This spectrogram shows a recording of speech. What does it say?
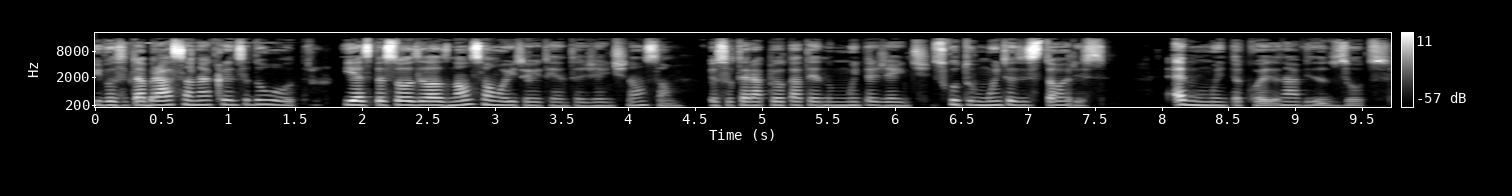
E você tá abraçando a crença do outro. E as pessoas, elas não são 880, gente, não são. Eu sou terapeuta atendo muita gente, escuto muitas histórias. É muita coisa na vida dos outros.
